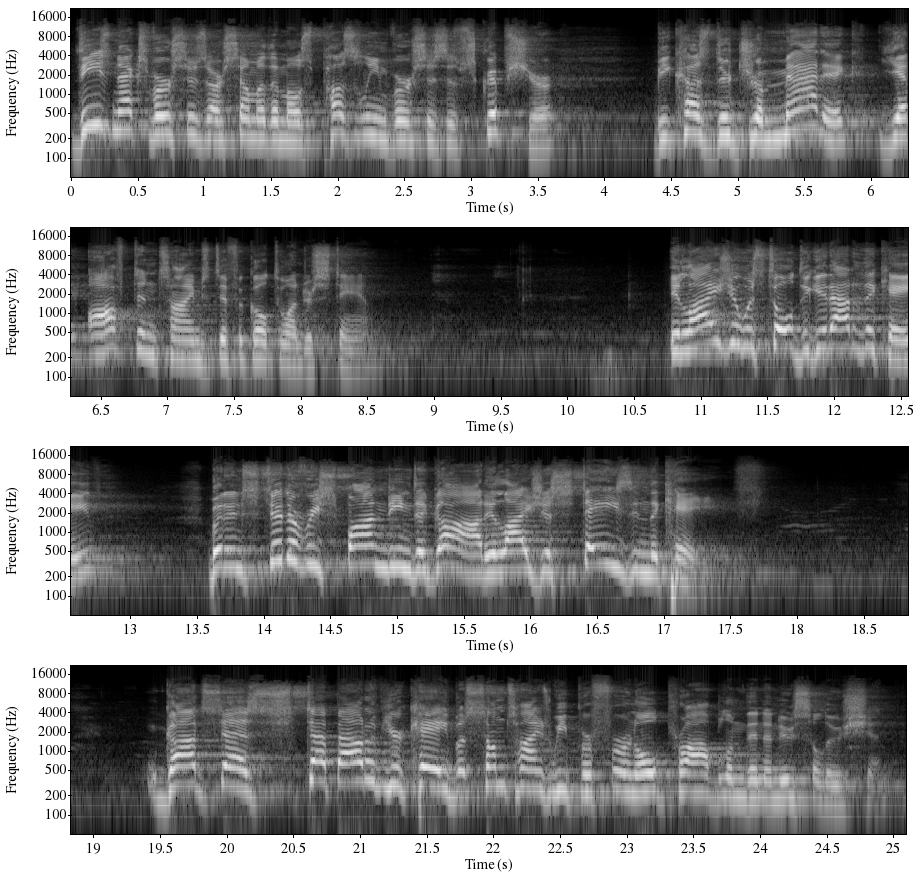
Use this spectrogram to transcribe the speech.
These next verses are some of the most puzzling verses of Scripture because they're dramatic, yet oftentimes difficult to understand. Elijah was told to get out of the cave, but instead of responding to God, Elijah stays in the cave. God says, step out of your cave, but sometimes we prefer an old problem than a new solution.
